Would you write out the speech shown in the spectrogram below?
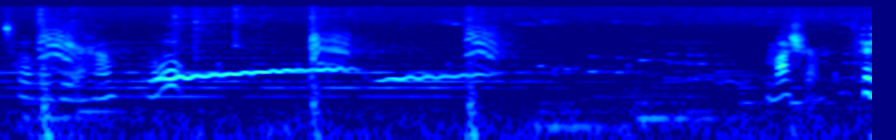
It's over here, huh? Whoa. Mushroom. there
